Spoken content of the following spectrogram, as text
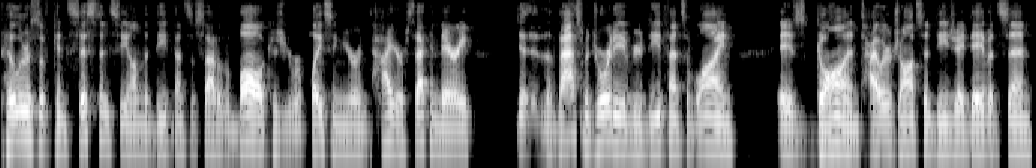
pillars of consistency on the defensive side of the ball because you're replacing your entire secondary. Eh, the vast majority of your defensive line is gone. Tyler Johnson, DJ Davidson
